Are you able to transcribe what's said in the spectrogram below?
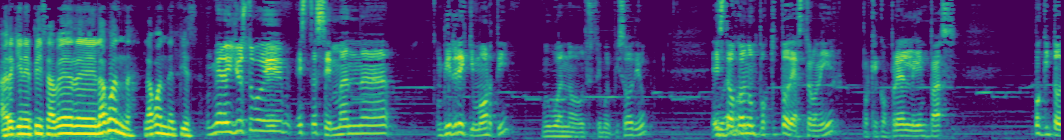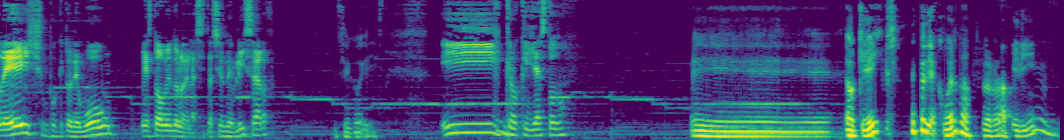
A ver quién empieza. A ver, eh, la Wanda. La Wanda empieza. Pues mira, yo estuve esta semana. Vi Ricky Morty. Muy bueno el último episodio. He estado jugando un poquito de Astronir. Porque compré el Game Pass. Un poquito de Age, un poquito de WoW. He estado viendo lo de la citación de Blizzard. Sí, güey. Y creo que ya es todo. Eh... Ok, de acuerdo. rapidín.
